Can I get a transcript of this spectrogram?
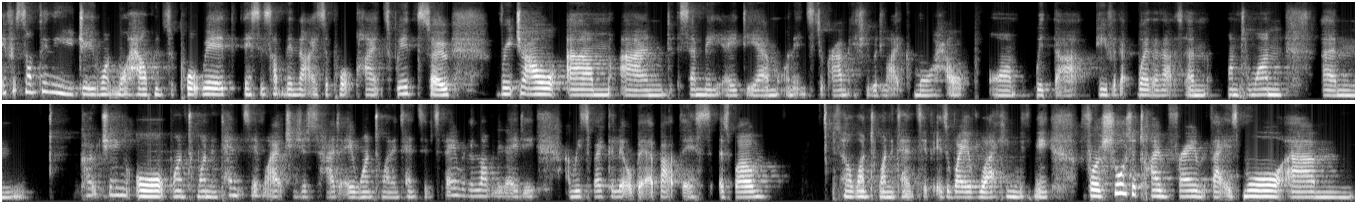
If it's something that you do want more help and support with this is something that i support clients with. So reach out um, and send me a dm on instagram if you would like more help on with that either that whether that's um, one-to-one um, coaching or one-to-one intensive. I actually just had a one-to-one intensive today with a lovely lady and we spoke a little bit about this as well so a one-to-one intensive is a way of working with me for a shorter time frame that is more um,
